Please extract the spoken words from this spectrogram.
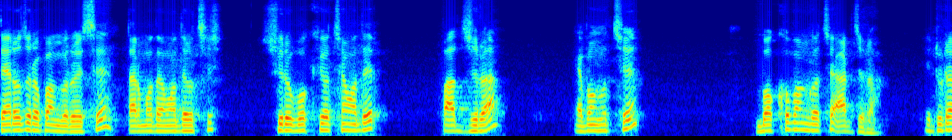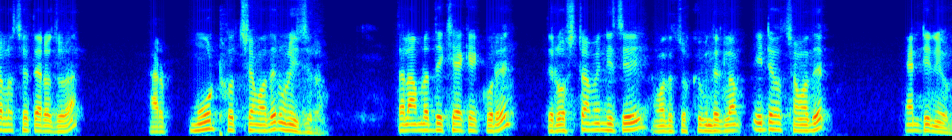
তেরো জোড়া পাঙ্গ রয়েছে। তার মধ্যে আমাদের হচ্ছে শিরোপক্ষী হচ্ছে আমাদের পাঁচ জোড়া এবং হচ্ছে বক্ষপাঙ্গ হচ্ছে আট জোড়া। এই টোটাল হচ্ছে তেরো জোড়া আর মোট হচ্ছে আমাদের উনিশ জোড়া। তাহলে আমরা দেখি এক এক করে। রোস্টামের নিচেই আমাদের চক্ষুবিন্দু দেখলাম। এটা হচ্ছে আমাদের অ্যান্টিনিউল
